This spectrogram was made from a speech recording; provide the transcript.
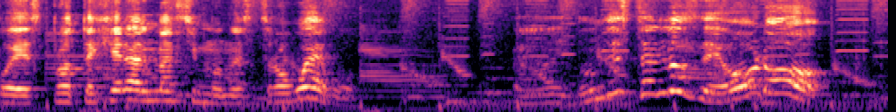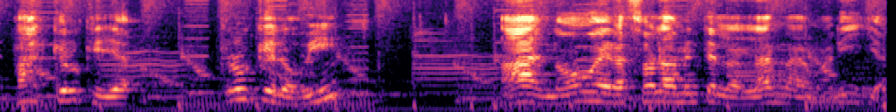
pues proteger al máximo nuestro huevo. Ay, ¿dónde están los de oro? Ah, creo que ya... Creo que lo vi. Ah, no, era solamente la lana amarilla.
